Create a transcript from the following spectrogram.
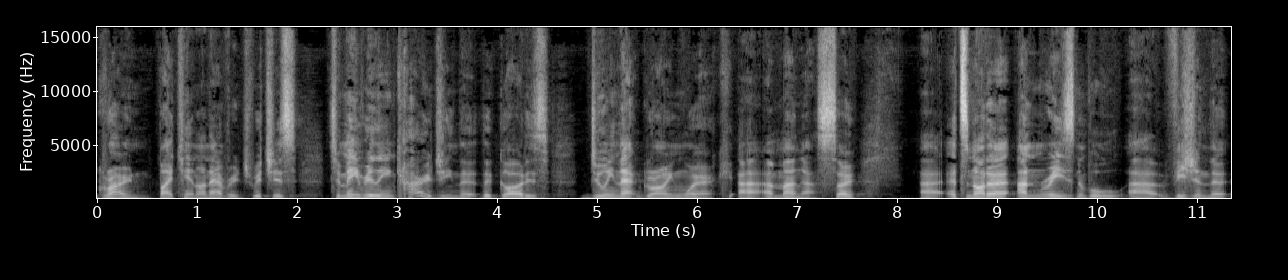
grown by 10 on average, which is to me really encouraging that, that God is doing that growing work uh, among us. So uh, it's not an unreasonable uh, vision that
